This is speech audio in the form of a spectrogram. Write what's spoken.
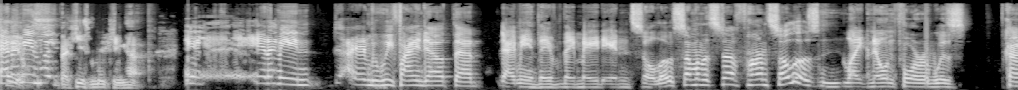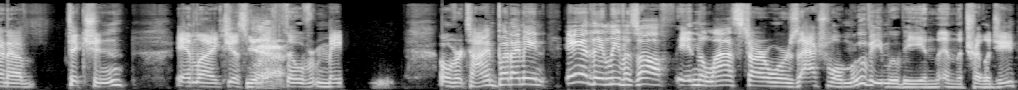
And I mean, like- that he's making up. and, and I mean, I mean, we find out that I mean they they made in Solo some of the stuff Han Solo's like known for was kind of fiction and like just Yeah. myth over made over time. But I mean, and they leave us off in the last Star Wars actual movie movie in in the trilogy.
